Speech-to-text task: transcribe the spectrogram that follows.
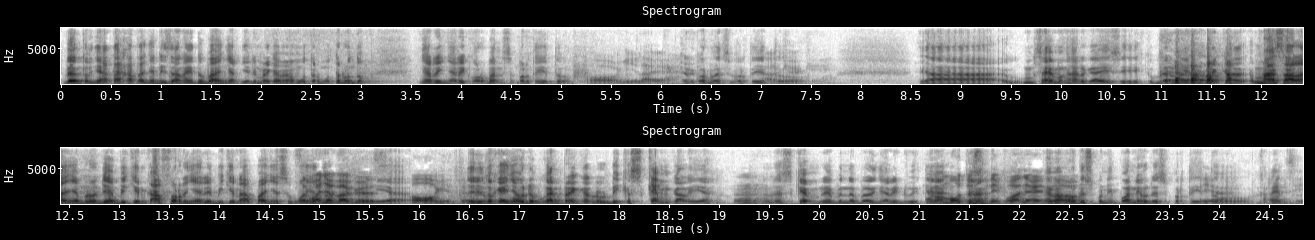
dan ternyata katanya di sana itu banyak jadi mereka memang muter-muter untuk nyari-nyari korban seperti itu Oh, gila ya. nyari korban seperti itu Oke, oke. Ya saya menghargai sih keberanian mereka masalahnya bro dia bikin covernya dia bikin apanya semuanya Semuanya tuh- bagus. iya Oh, gitu. jadi itu kayaknya udah bukan prank kan lebih ke scam kali ya Hmm. udah scam dia bener-bener nyari duit Emang modus penipuannya itu. memang modus penipuannya udah seperti itu Iya, keren Gitu. sih.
